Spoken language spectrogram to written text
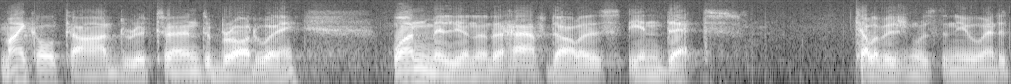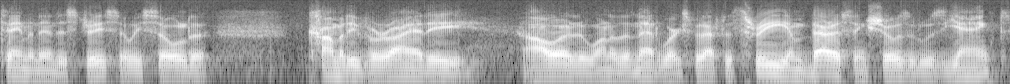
Michael Todd returned to Broadway, one million and a half dollars in debt. Television was the new entertainment industry, so he sold a comedy variety hour to one of the networks, but after three embarrassing shows, it was yanked.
